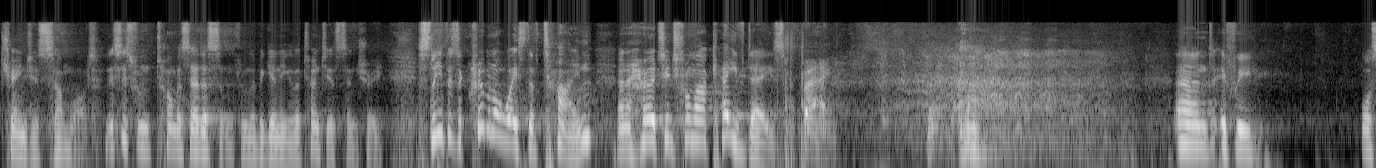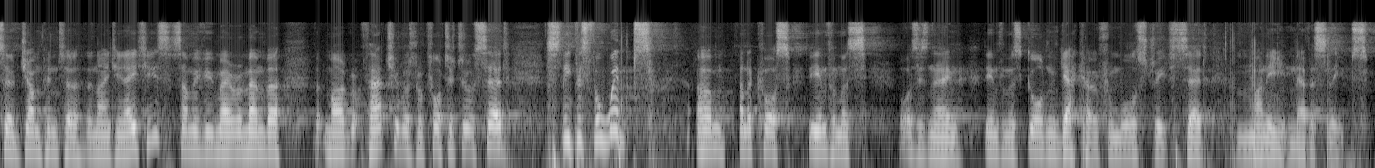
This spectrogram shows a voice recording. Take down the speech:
changes somewhat. This is from Thomas Edison from the beginning of the 20th century. Sleep is a criminal waste of time and a heritage from our cave days. Bang! and if we also jump into the 1980s, some of you may remember that Margaret Thatcher was reported to have said, Sleep is for wimps. Um, and of course, the infamous, what was his name? The infamous Gordon Gekko from Wall Street said, Money never sleeps.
